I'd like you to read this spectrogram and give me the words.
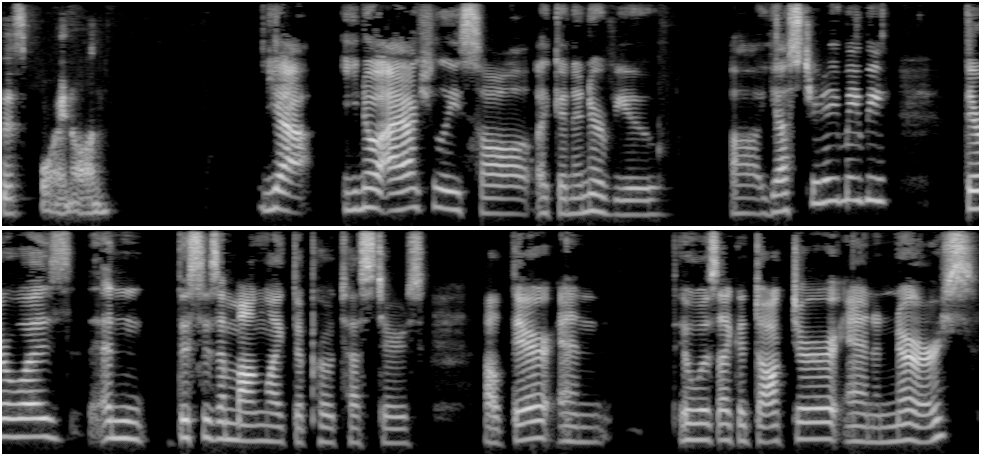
this point on. Yeah. You know, I actually saw like an interview uh, yesterday, maybe. There was, and this is among like the protesters out there, and it was like a doctor and a nurse,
